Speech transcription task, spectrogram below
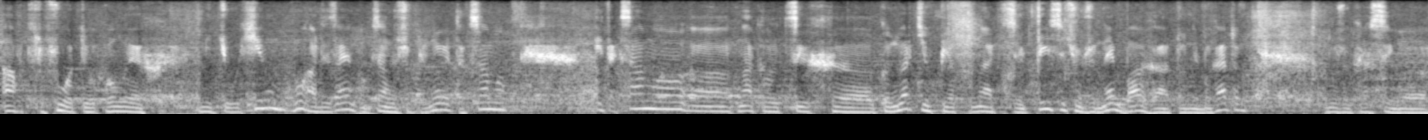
Автор фото Олег Мітюхін, ну а дизайн Оксани Шукриної так само. І так само е, наклад цих е, конвертів 15 тисяч, вже небагато, небагато. Дуже красива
